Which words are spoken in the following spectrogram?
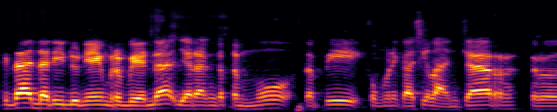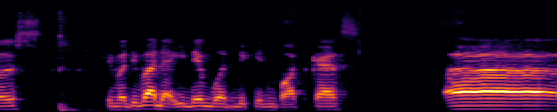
kita dari dunia yang berbeda, jarang ketemu, tapi komunikasi lancar. Terus tiba-tiba ada ide buat bikin podcast. eh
